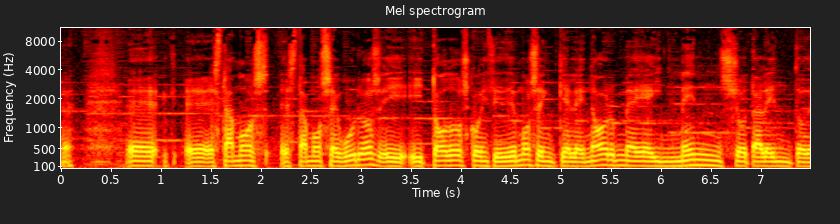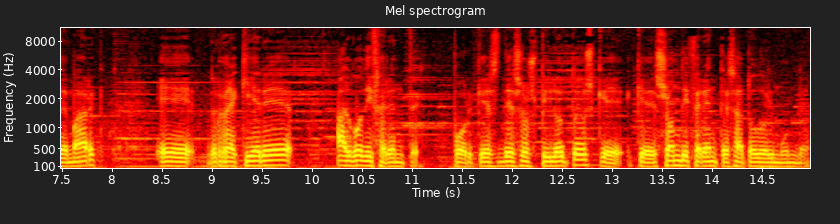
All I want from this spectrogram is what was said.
Eh, eh, estamos, estamos seguros y, todos coincidimos en que el enorme e inmenso talento de Mark eh, requiere algo diferente, porque es de esos pilotos que, son diferentes a todo el mundo.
